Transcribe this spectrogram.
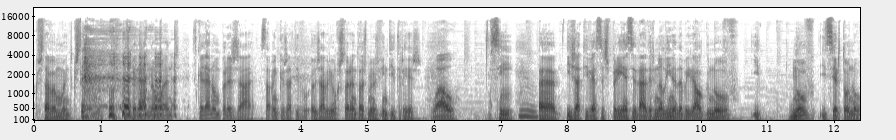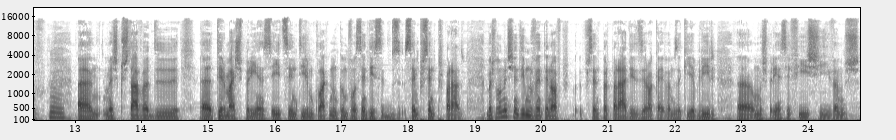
Gostava muito, gostava muito. Se calhar não antes, se calhar não para já. Sabem que eu já, tive, eu já abri um restaurante aos meus 23, Uau! Sim, ah, e já tive essa experiência da adrenalina de abrir algo novo e novo e ser tão novo. Ah, mas gostava de ah, ter mais experiência e de sentir-me, claro que nunca me vou sentir 100% preparado, mas pelo menos sentir-me 99% preparado e dizer, ok, vamos aqui abrir ah, uma experiência fixe e vamos,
